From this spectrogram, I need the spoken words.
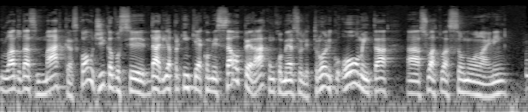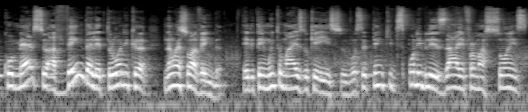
o lado das marcas, qual dica você daria para quem quer começar a operar com comércio eletrônico ou aumentar a sua atuação no online, hein? O comércio, a venda eletrônica não é só a venda. Ele tem muito mais do que isso. Você tem que disponibilizar informações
